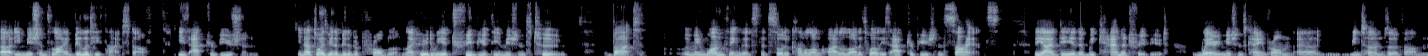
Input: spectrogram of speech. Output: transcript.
uh, emissions liability type stuff, is attribution. Know, that's always been a bit of a problem. Like, who do we attribute the emissions to? But I mean, one thing that's that's sort of come along quite a lot as well is attribution science. The idea that we can attribute where emissions came from uh, in terms of um,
